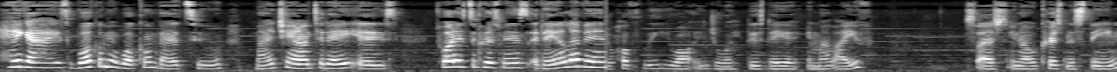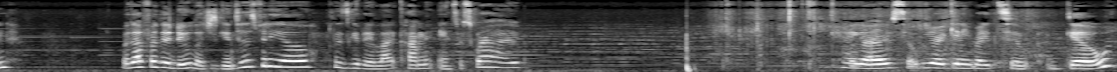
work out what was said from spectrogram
Hey guys, welcome and welcome back to my channel. Today is 12 days to Christmas, day 11. Hopefully you all enjoy this day in my life slash, you know, Christmas themed. Without further ado, let's just get into this video. Please give it a like, comment, and subscribe. Okay guys, so we are getting ready to go.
